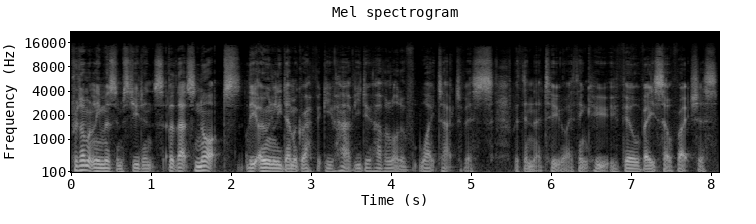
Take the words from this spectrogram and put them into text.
predominantly Muslim students, but that's not the only demographic you have. You do have a lot of white activists within there too, I think, who, who feel very self righteous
